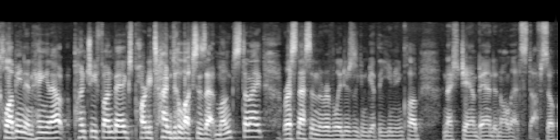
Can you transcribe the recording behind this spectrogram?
clubbing and hanging out, Punchy Fun Bags Party Time Deluxe is at Monk's tonight. Russ Nasset and the Revelators is going to be at the Union Club, a nice jam band and all that stuff. So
